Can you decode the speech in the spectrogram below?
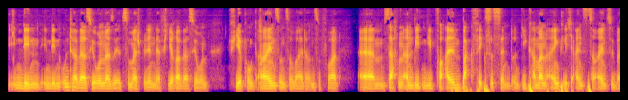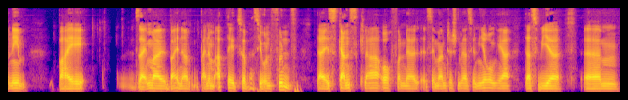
in, den, in den Unterversionen, also jetzt zum Beispiel in der Vierer-Version 4.1 und so weiter und so fort, ähm, Sachen anbieten, die vor allem Bugfixes sind und die kann man eigentlich eins zu eins übernehmen. Bei sei mal, bei, einer, bei einem Update zur Version 5, da ist ganz klar auch von der semantischen Versionierung her, dass wir, ähm,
